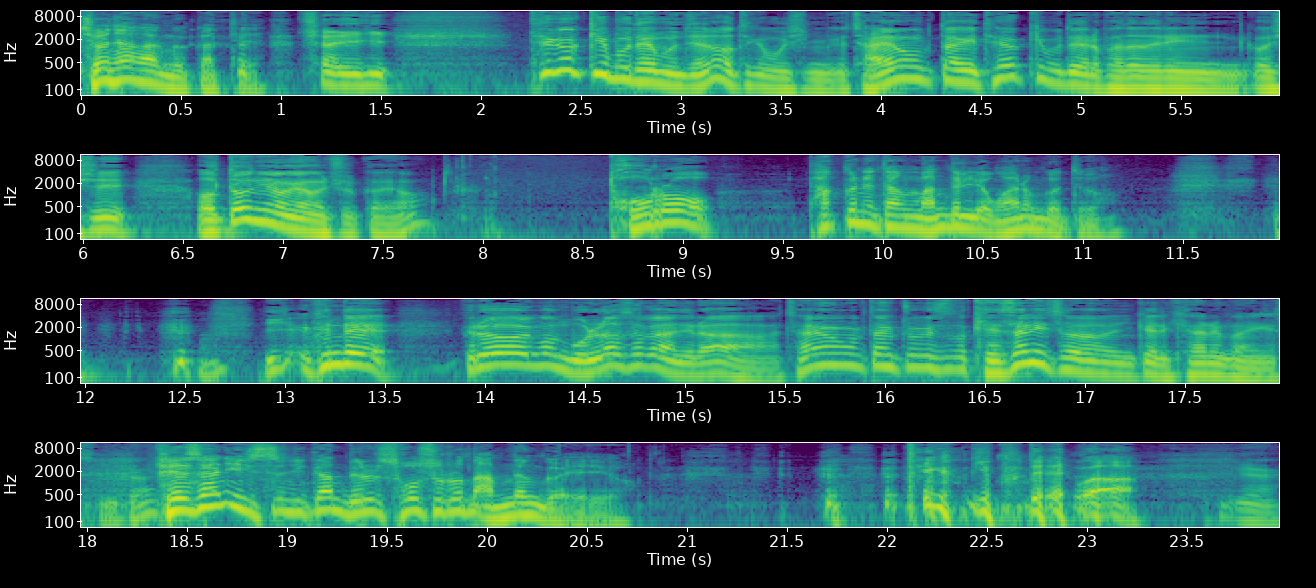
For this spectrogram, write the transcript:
전향한 것 같아. 자, 이 태극기 부대 문제는 어떻게 보십니까? 자유한국당이 태극기 부대를 받아들인 것이 어떤 영향을 줄까요? 도로 박근혜 당 만들려고 하는 거죠. 이게 근데 그런 건 몰라서가 아니라 자유한국당 쪽에서도 계산이 있으니까 이렇게 하는 거 아니겠습니까? 계산이 있으니까 늘 소수로 남는 거예요. 태극기 부대와 예.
